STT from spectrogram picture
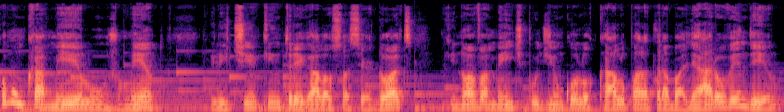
como um camelo ou um jumento, ele tinha que entregá-lo aos sacerdotes, que novamente podiam colocá-lo para trabalhar ou vendê-lo.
